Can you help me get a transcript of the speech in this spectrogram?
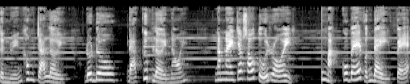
Tình Nguyễn không trả lời Đô đô đã cướp lời nói Năm nay cháu 6 tuổi rồi Mặt cô bé vẫn đầy vẻ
